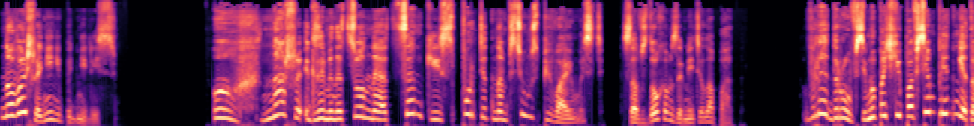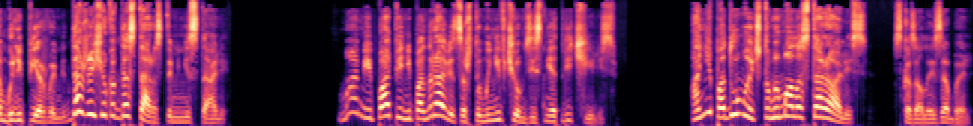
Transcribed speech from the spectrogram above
но выше они не поднялись. Ох, наши экзаменационные оценки испортят нам всю успеваемость, со вздохом заметила Пат. В Ред Руфсе мы почти по всем предметам были первыми, даже еще когда старостами не стали. Маме и папе не понравится, что мы ни в чем здесь не отличились. Они подумают, что мы мало старались, сказала Изабель.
